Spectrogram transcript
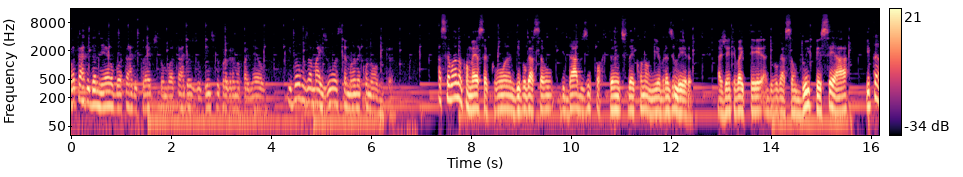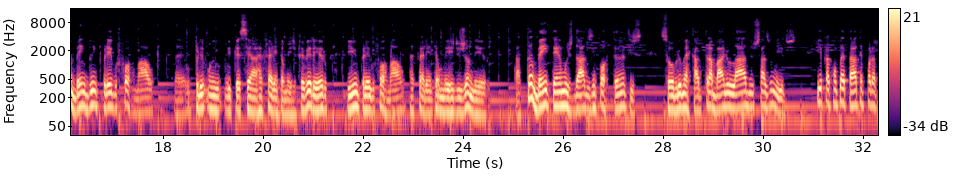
Boa tarde, Daniel. Boa tarde, Cledston. Boa tarde aos ouvintes do programa Painel. E vamos a mais uma semana econômica. A semana começa com a divulgação de dados importantes da economia brasileira. A gente vai ter a divulgação do IPCA e também do emprego formal, né? o IPCA referente ao mês de fevereiro e o emprego formal referente ao mês de janeiro. Tá? Também temos dados importantes sobre o mercado de trabalho lá dos Estados Unidos. E para completar a temporada,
